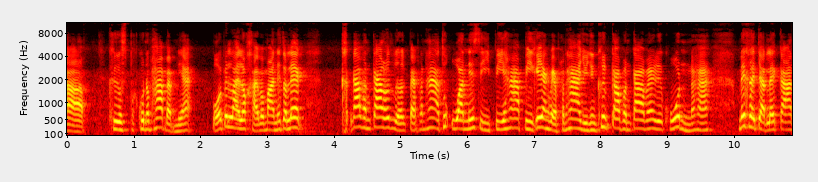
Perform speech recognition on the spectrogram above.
อ่าคือคุณภาพแบบเนี้ยบอกว่าเป็นไรเราขายประมาณนี้ตอนแรก 9,900ลดเหลือ8,500ทุกวันนี้4ปี5ปีก็ยังแบบ1,500อยู่ยังขึ้น9,900ไม่ได้เลยคุณนะคะ ไม่เคยจัดรายการ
